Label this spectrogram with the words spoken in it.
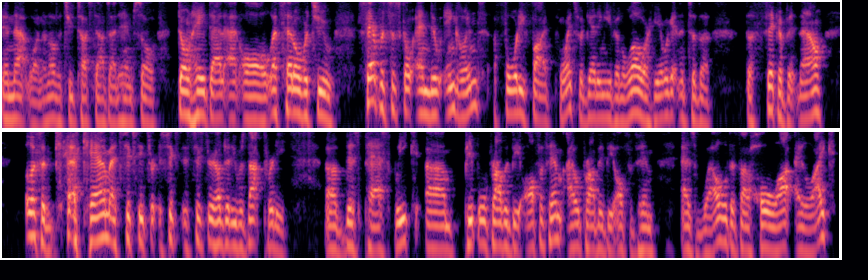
in that one. Another two touchdowns out of him. So don't hate that at all. Let's head over to San Francisco and New England. 45 points. We're getting even lower here. We're getting into the the thick of it now. Listen, Cam at 63, 6,300, he was not pretty uh, this past week. Um, people will probably be off of him. I will probably be off of him as well. There's not a whole lot I like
